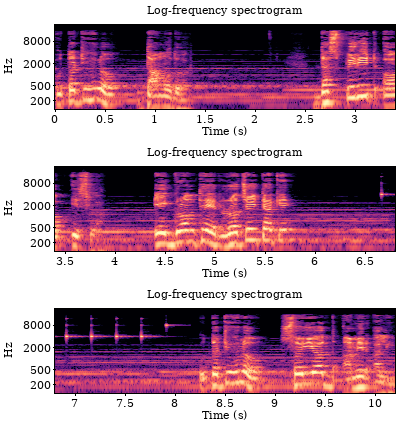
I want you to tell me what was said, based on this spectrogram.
উত্তরটি হল, Damodar. The spirit of Islam. এই গ্রন্থের রচয়িতাকে উত্তরটি হল সৈয়দ আমির আলী।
